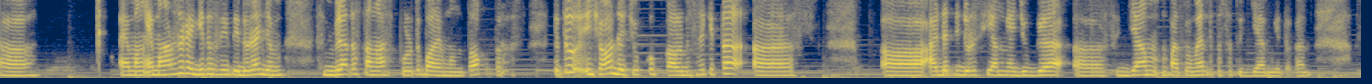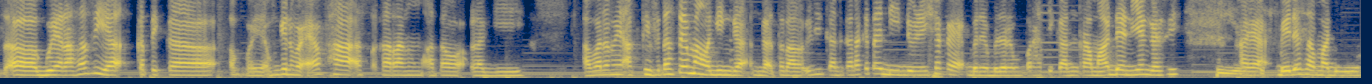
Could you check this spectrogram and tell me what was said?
uh, emang emang harusnya kayak gitu sih tidurnya jam 9 atau setengah 10 tuh paling mentok. Terus itu insya Allah udah cukup. Kalau misalnya kita uh, uh, ada tidur siangnya juga uh, sejam 40 menit atau satu jam gitu kan. Uh, gue rasa sih ya ketika apa ya mungkin WFH sekarang atau lagi apa namanya aktivitas tuh emang lagi nggak nggak terlalu ini kan. Karena kita di Indonesia kayak benar-benar memperhatikan Ramadan ya enggak sih? Iya, kayak beda sama di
